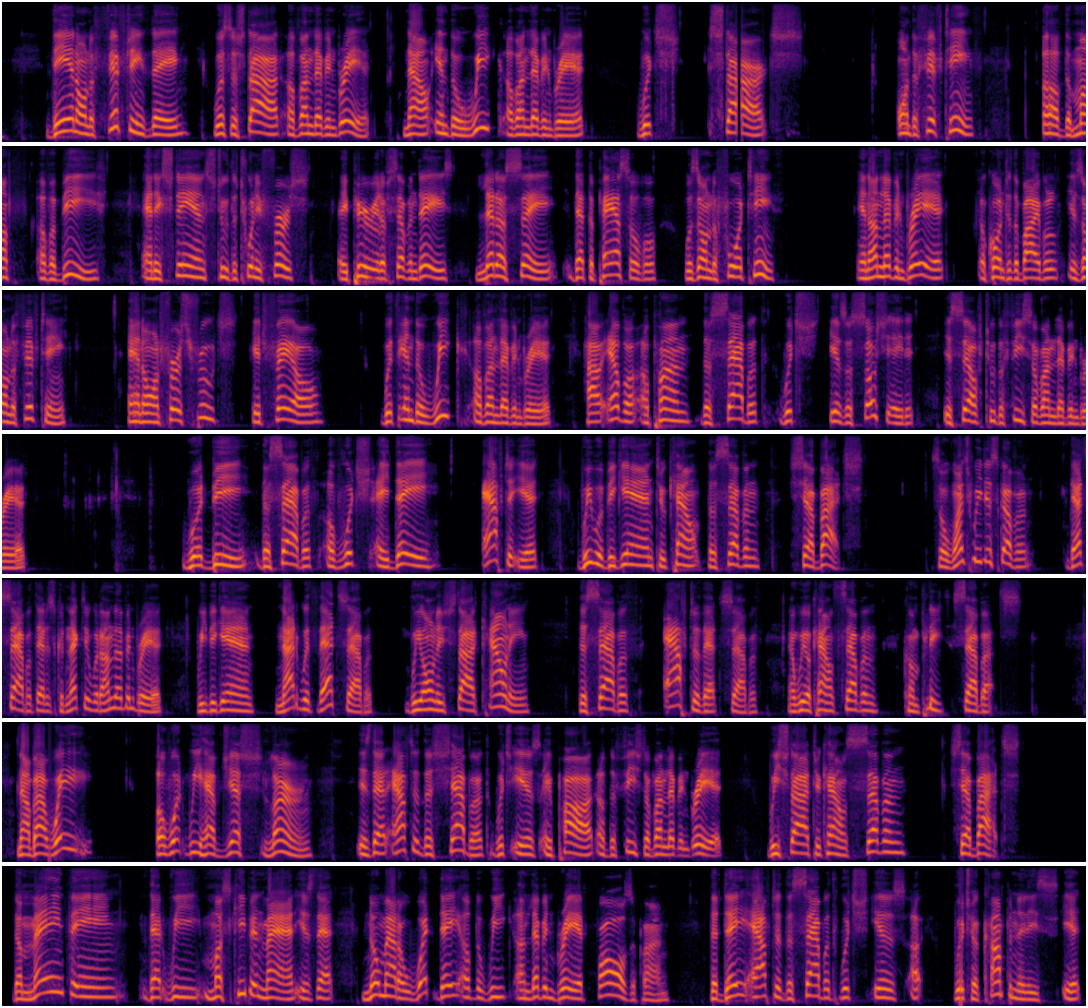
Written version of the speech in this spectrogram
Then on the 15th day was the start of unleavened bread. Now, in the week of unleavened bread, which starts on the 15th of the month of Aviv and extends to the 21st, a period of seven days, let us say that the Passover was on the 14th and unleavened bread according to the Bible, is on the 15th. And on first fruits, it fell within the week of unleavened bread. However, upon the Sabbath, which is associated itself to the feast of unleavened bread, would be the Sabbath, of which a day after it, we would begin to count the seven Shabbats. So once we discover that Sabbath that is connected with unleavened bread, we began not with that Sabbath. We only start counting the Sabbath after that Sabbath, and we'll count seven complete Sabbaths. Now, by way of what we have just learned, is that after the Sabbath, which is a part of the Feast of Unleavened Bread, we start to count seven Shabbats. The main thing that we must keep in mind is that no matter what day of the week unleavened bread falls upon, the day after the Sabbath, which is uh, which accompanies it,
